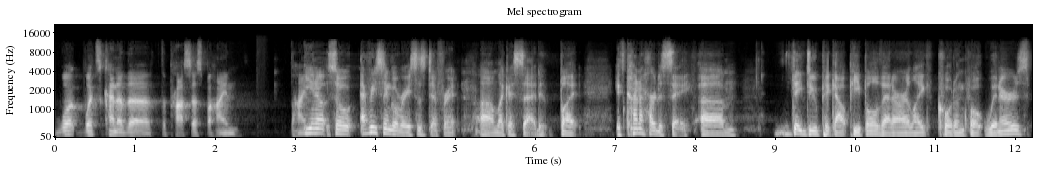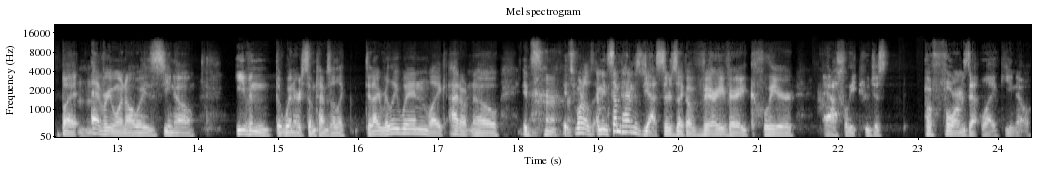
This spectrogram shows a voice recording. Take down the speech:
what what's kind of the the process behind behind you know so every single race is different um, like i said but it's kind of hard to say. Um, they do pick out people that are like quote unquote winners but mm-hmm. everyone always you know even the winners sometimes are like, did I really win? Like, I don't know. It's it's one of those. I mean, sometimes yes, there's like a very very clear athlete who just performs at like you know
